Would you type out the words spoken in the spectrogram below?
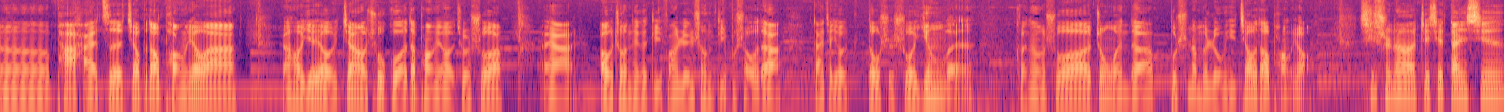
嗯、怕孩子交不到朋友啊？然后也有将要出国的朋友，就是说，哎呀，澳洲那个地方人生地不熟的，大家又都是说英文，可能说中文的不是那么容易交到朋友。其实呢，这些担心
